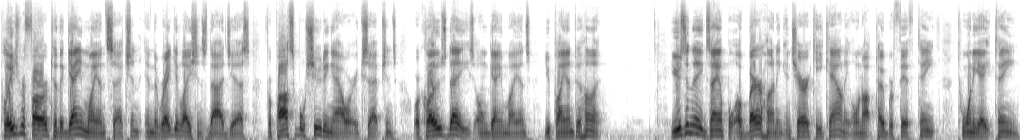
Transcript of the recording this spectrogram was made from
Please refer to the Game Land section in the Regulations Digest for possible shooting hour exceptions or closed days on game lands you plan to hunt. Using the example of bear hunting in Cherokee County on October 15, 2018,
